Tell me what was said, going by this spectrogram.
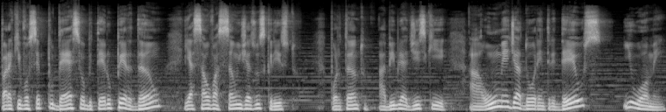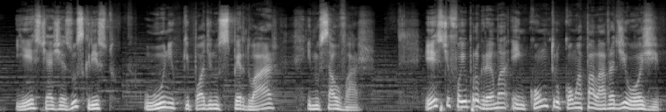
para que você pudesse obter o perdão e a salvação em Jesus Cristo. Portanto, a Bíblia diz que há um mediador entre Deus e o homem, e este é Jesus Cristo, o único que pode nos perdoar e nos salvar. Este foi o programa Encontro com a Palavra de hoje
